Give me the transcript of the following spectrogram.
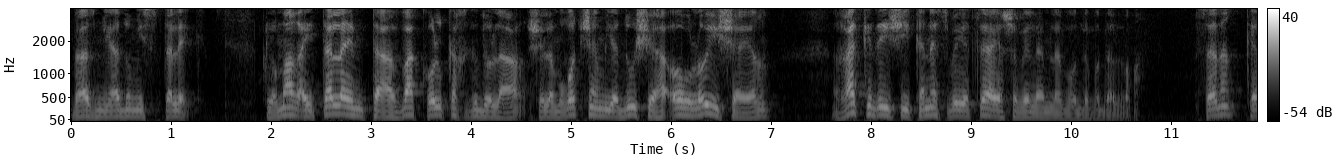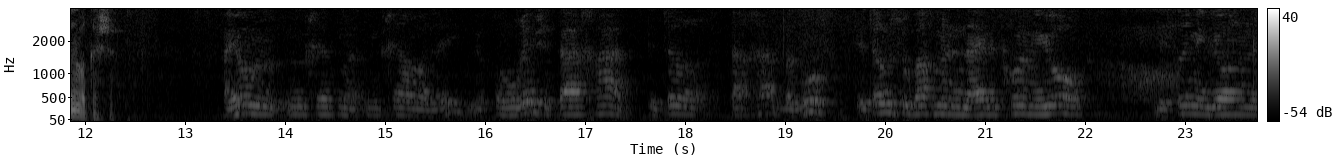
ואז מיד הוא מסתלק. כלומר, הייתה להם תאווה כל כך גדולה, שלמרות שהם ידעו שהאור לא יישאר, רק כדי שייכנס ויצא היה שווה להם לעבוד עבודה זרה. בסדר? כן, בבקשה. היום מבחינה מדעית, אומרים שתא אחד, יותר, תא אחד בגוף, יותר מסובך מלנהל את כל ניו יורק ב-20 מיליון אה,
